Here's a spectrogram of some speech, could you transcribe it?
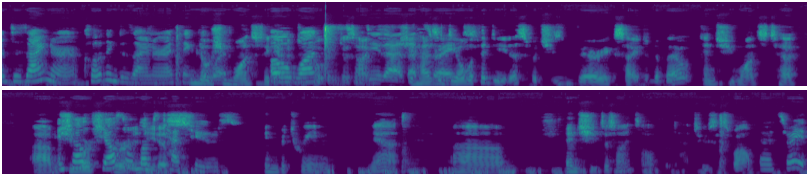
a designer, clothing designer, I think. No, she wants to get Oh, into clothing design. do that, She that's has a deal with Adidas, which she's very excited about, and she wants to. Um, and she she, works she also loves tattoos. in between. Yeah, um, and she designs all of her tattoos as well. That's right.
